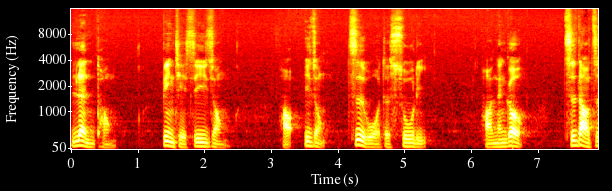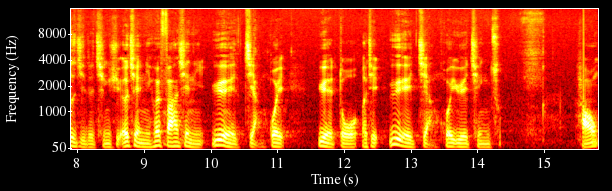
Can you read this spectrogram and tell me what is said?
认同，并且是一种好一种自我的梳理。好，能够。知道自己的情绪，而且你会发现，你越讲会越多，而且越讲会越清楚。好，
